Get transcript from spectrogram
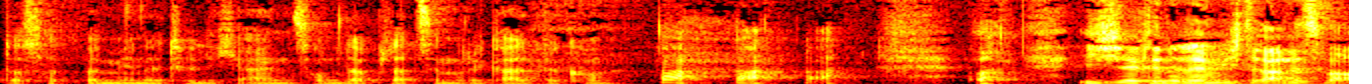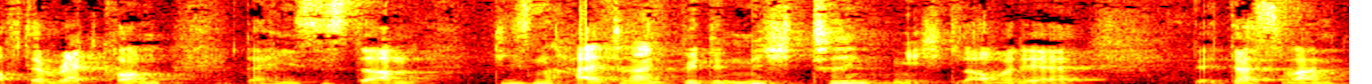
Das hat bei mir natürlich einen Sonderplatz im Regal bekommen. ich erinnere mich dran, es war auf der Redcon. Da hieß es dann, diesen Heiltrank bitte nicht trinken. Ich glaube, der, das war,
